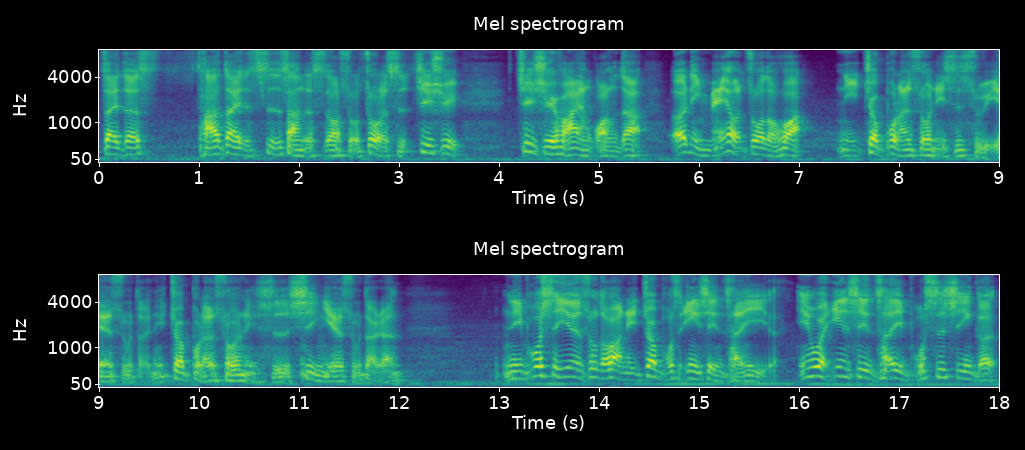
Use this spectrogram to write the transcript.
在这他在世上的时候所做的事，继续继续发扬光大。而你没有做的话，你就不能说你是属于耶稣的，你就不能说你是信耶稣的人。你不信耶稣的话，你就不是应信诚意了。因为应信诚意不是信一个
